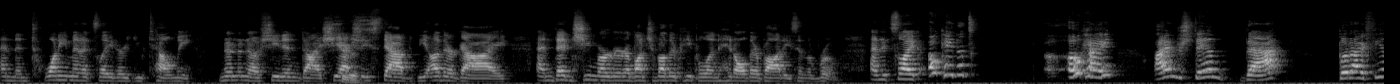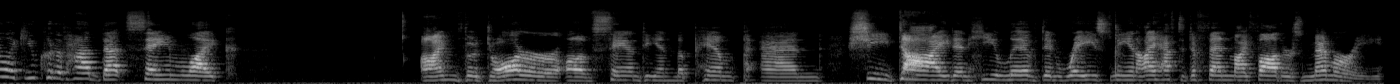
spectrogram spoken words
and then 20 minutes later you tell me, no, no, no, she didn't die. She, She actually was- stabbed the other guy, and then she murdered a bunch of other people and hid all their bodies in the room. And it's like, okay, that's uh, okay. I understand that, but I feel like you could have had that same like I'm the daughter of Sandy and the pimp and she died and he lived and raised me and I have to defend my father's memory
